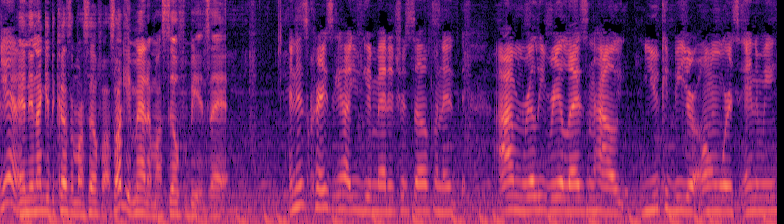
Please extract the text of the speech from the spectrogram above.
yeah And then I get to cussing myself out. So I get mad at myself for being sad. And it's crazy how you get mad at yourself, and it, I'm really realizing how you can be your own worst enemy,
